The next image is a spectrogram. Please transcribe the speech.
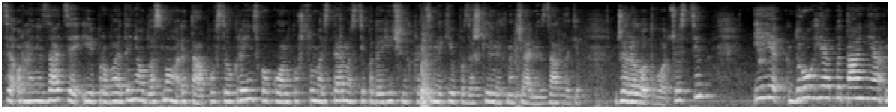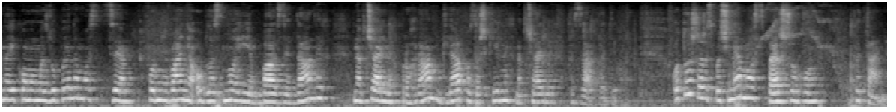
це організація і проведення обласного етапу всеукраїнського конкурсу майстерності педагогічних працівників позашкільних навчальних закладів джерело творчості. І друге питання, на якому ми зупинимось, це формування обласної бази даних навчальних програм для позашкільних навчальних закладів. Отож, розпочнемо з першого питання.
